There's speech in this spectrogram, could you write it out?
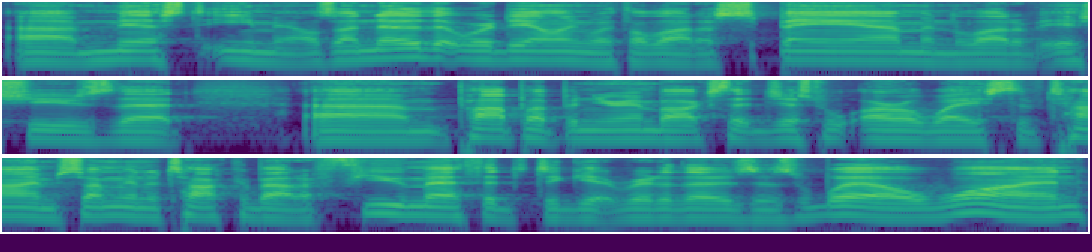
uh, missed emails. I know that we're dealing with a lot of spam and a lot of issues that um, pop up in your inbox that just are a waste of time. So I'm going to talk about a few methods to get rid of those as well. One,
